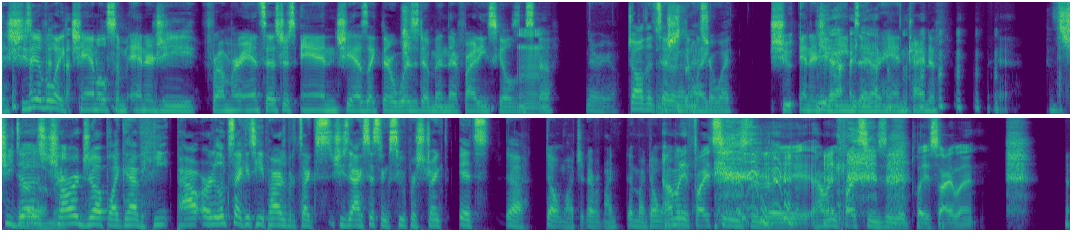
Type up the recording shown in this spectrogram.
Yeah, she's able to like channel some energy from her ancestors, and she has like their wisdom and their fighting skills and Mm. stuff. there you go jonathan said She it in a can, nicer like- way Shoot energy Yeah, beams at yeah. her hand, kind of. She does Oh, man. charge up, like have heat power, or it looks like it's heat powers, but it's like she's accessing super strength. It's uh, don't watch it. Never mind. Never mind. Don't. How many it. fight scenes did they? How many fight scenes did they play silent? Uh,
